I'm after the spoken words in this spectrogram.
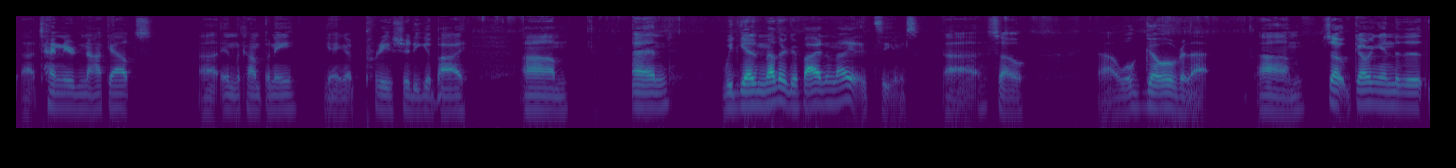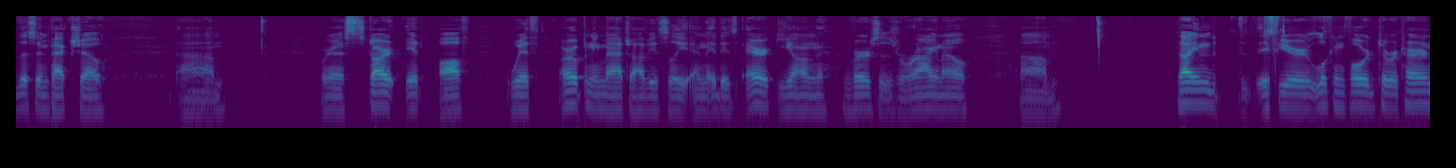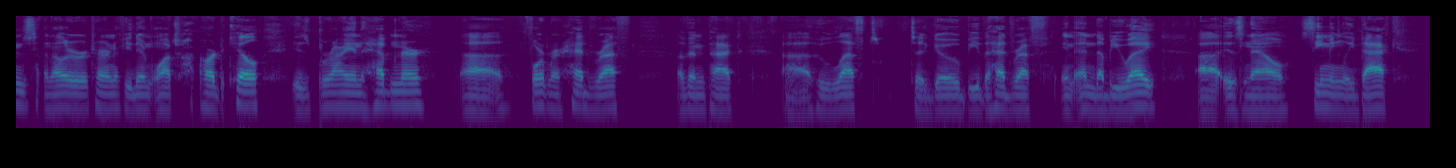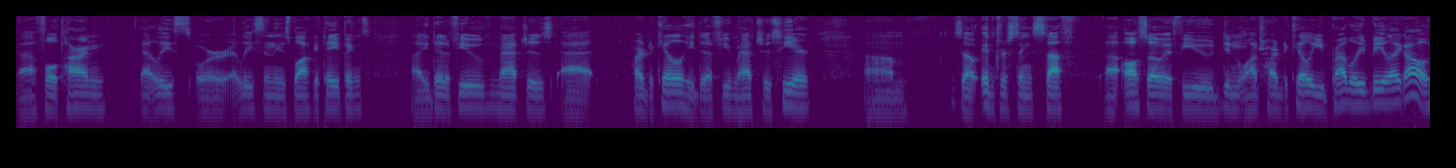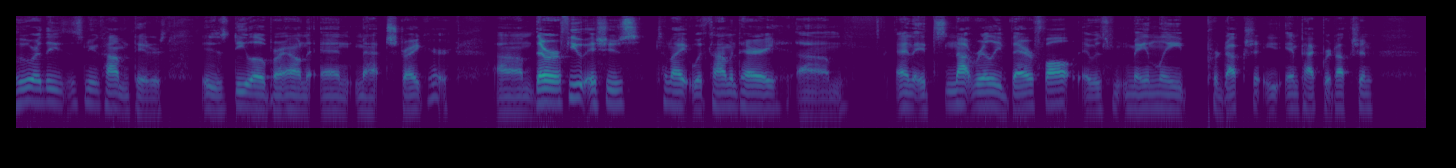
uh, tenured knockouts uh, in the company, getting a pretty shitty goodbye. Um, and we'd get another goodbye tonight, it seems. Uh, so uh, we'll go over that. Um, so going into the, this Impact show, um, we're going to start it off with our opening match, obviously, and it is Eric Young versus Rhino. Um, if you're looking forward to returns, another return if you didn't watch Hard to Kill is Brian Hebner, uh, former head ref of Impact, uh, who left to go be the head ref in NWA, uh, is now seemingly back uh, full time at least, or at least in these block of tapings. Uh, he did a few matches at Hard to Kill. He did a few matches here. Um, so interesting stuff. Uh, also, if you didn't watch Hard to Kill, you'd probably be like, "Oh, who are these new commentators?" It is D'Lo Brown and Matt Striker. Um, there were a few issues tonight with commentary, um, and it's not really their fault. It was mainly production, Impact production,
